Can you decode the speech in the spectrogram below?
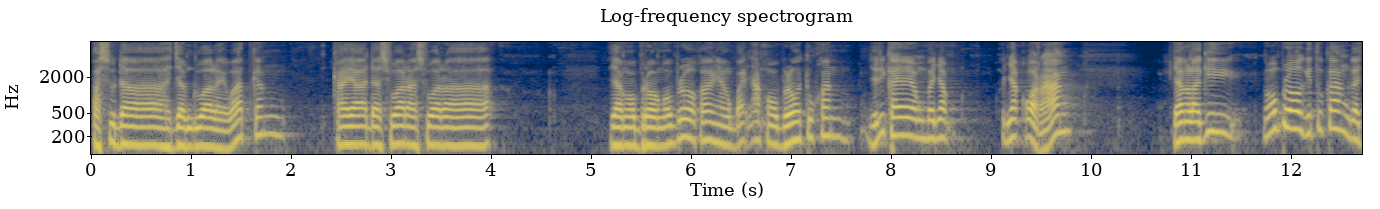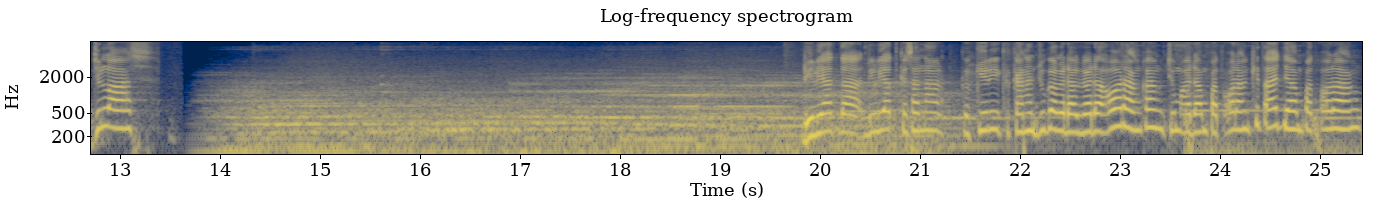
pas sudah jam 2 lewat Kang kayak ada suara-suara yang ngobrol-ngobrol kan, yang banyak ngobrol tuh kan. Jadi kayak yang banyak banyak orang yang lagi ngobrol gitu kan, nggak jelas. Dilihat dah dilihat ke sana ke kiri ke kanan juga gak ada, gak ada orang kang. Cuma ada empat orang. Kita aja empat orang.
